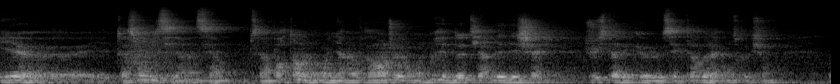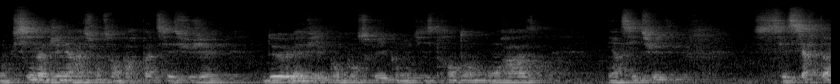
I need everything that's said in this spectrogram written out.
Et, de toute façon, c'est important. Il y a un vrai enjeu. On crée deux tiers des déchets juste avec le secteur de la construction. Donc si notre génération ne s'empare pas de ces sujets, de la ville qu'on construit, qu'on utilise 30 ans, qu'on rase, et ainsi de suite, c'est certain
